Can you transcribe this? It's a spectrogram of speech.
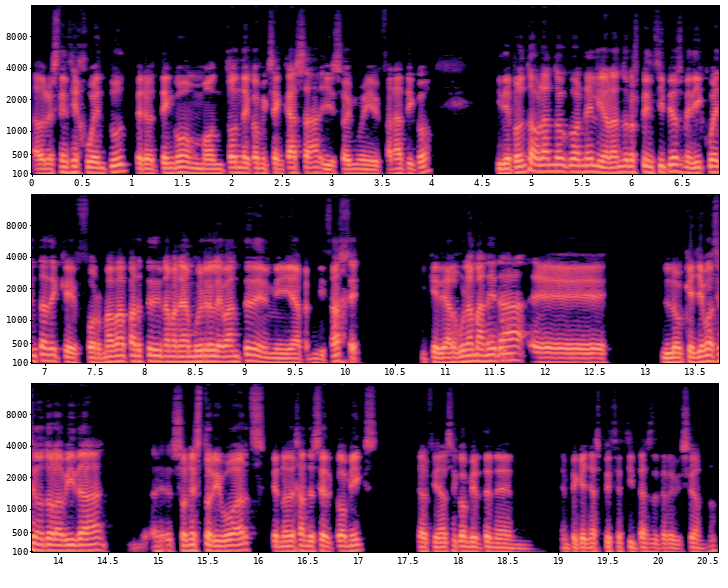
adolescencia y juventud, pero tengo un montón de cómics en casa y soy muy fanático. Y de pronto hablando con él y hablando de los principios me di cuenta de que formaba parte de una manera muy relevante de mi aprendizaje y que de alguna manera eh, lo que llevo haciendo toda la vida eh, son storyboards que no dejan de ser cómics que al final se convierten en, en pequeñas piececitas de televisión, ¿no?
